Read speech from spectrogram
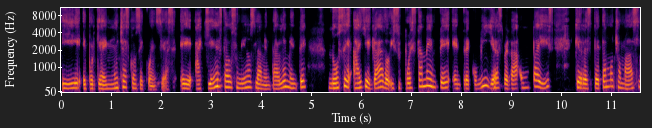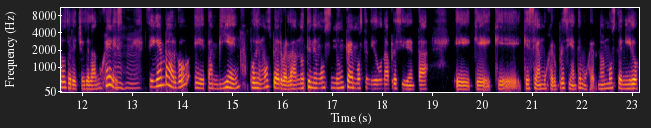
y eh, porque hay muchas consecuencias. Eh, aquí en Estados Unidos, lamentablemente, no se ha llegado y supuestamente, entre comillas, ¿verdad? Un país que respeta mucho más los derechos de las mujeres. Sin embargo, eh, también podemos ver, ¿verdad? No tenemos, nunca hemos tenido una presidenta eh, que, que, sea mujer, un presidente mujer. No hemos tenido,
